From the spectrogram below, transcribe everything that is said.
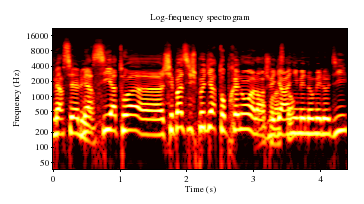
merci à lui. hein. Merci à toi. Euh, je sais pas si je peux dire ton prénom, alors Non, je vais pour dire l'instant. animer nos mélodies.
